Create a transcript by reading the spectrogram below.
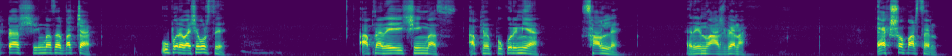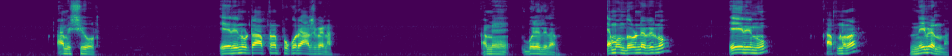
একটা শিং মাছের বাচ্চা উপরে বসে পড়ছে, আপনার এই শিং মাছ আপনার পুকুরে নিয়ে ছাড়লে রেনু আসবে না। একশো পারসেন্ট আমি শিওর। এ রেনুটা আপনার পুকুরে আসবে না। আমি বলে দিলাম, এমন ধরনের রেনু, এই রেনু আপনারা নেবেন না।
